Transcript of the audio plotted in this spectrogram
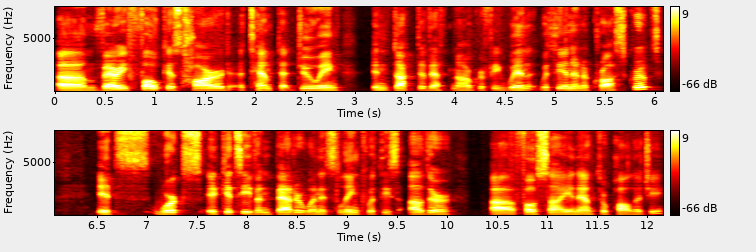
um, very focused, hard attempt at doing inductive ethnography within and across groups. It works, it gets even better when it's linked with these other uh, foci in anthropology.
